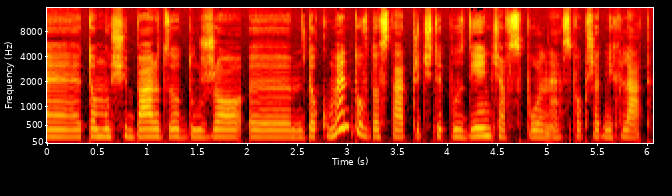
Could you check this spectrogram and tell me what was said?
e, to musi bardzo dużo e, dokumentów dostarczyć, typu zdjęcia wspólne z poprzednich lat,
